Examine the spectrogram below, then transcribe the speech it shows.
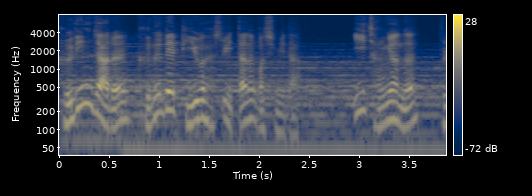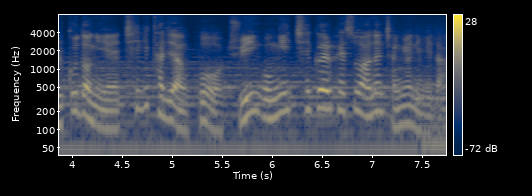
그림자를 그늘에 비유할 수 있다는 것입니다. 이 장면은 불구덩이에 책이 타지 않고 주인공이 책을 회수하는 장면입니다.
